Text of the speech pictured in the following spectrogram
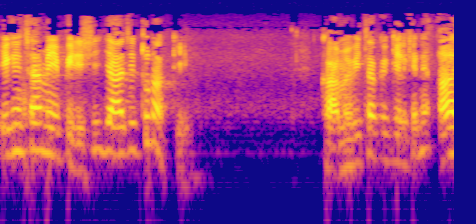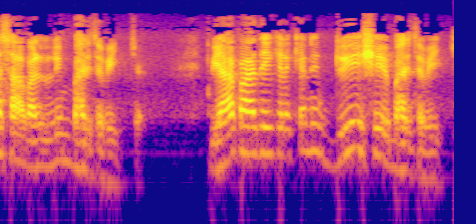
ඒක නිසා මේ පිරිසි ಜಾති තුනක් කියනවා. කාම විතක්ක කියලා කියන්නේ ආශාවල් වලින් භරිත වෙච්ච. ව්‍යාපාදේ කියලා කියන්නේ ද්වේෂයේ භරිත වෙච්ච.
